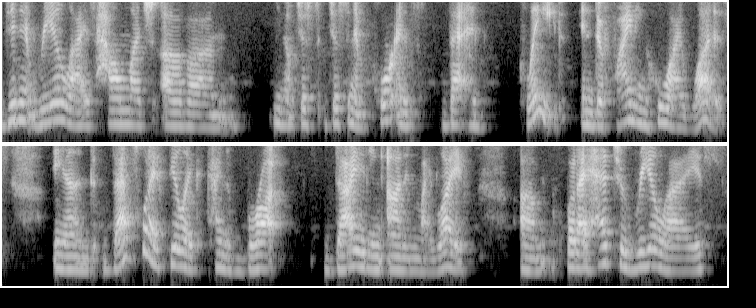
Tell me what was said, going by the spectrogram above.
didn't realize how much of um, you know just just an importance that had played in defining who I was. And that's what I feel like kind of brought dieting on in my life. Um, but I had to realize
